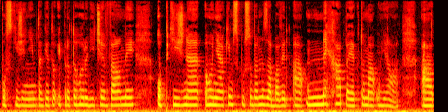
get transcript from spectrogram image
postižením, tak je to i pro toho rodiče velmi obtížné ho nějakým způsobem zabavit a nechápe, jak to má udělat. A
